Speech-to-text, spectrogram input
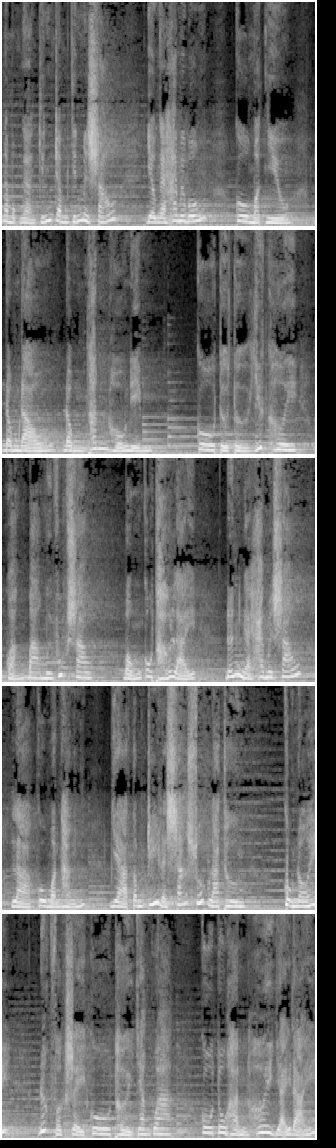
năm 1996, vào ngày 24, cô mệt nhiều, đồng đạo, đồng thanh hộ niệm. Cô từ từ dứt hơi khoảng 30 phút sau, bỗng cô thở lại. Đến ngày 26 là cô mạnh hẳn và tâm trí lại sáng suốt lạ thường – Cô nói, Đức Phật dạy cô thời gian qua, Cô tu hành hơi giải đãi.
